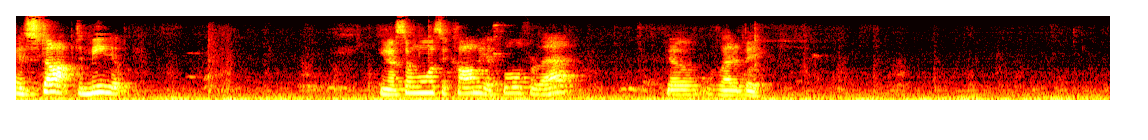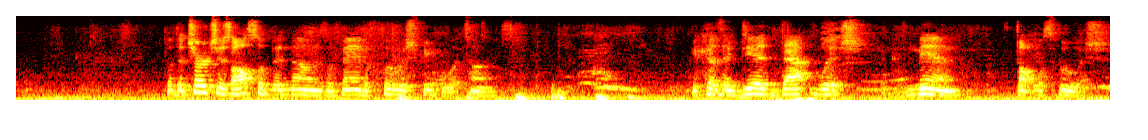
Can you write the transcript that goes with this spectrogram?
and stopped immediately. You know, if someone wants to call me a fool for that, go let it be. But the church has also been known as a band of foolish people at times. Because they did that which men thought was foolish.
